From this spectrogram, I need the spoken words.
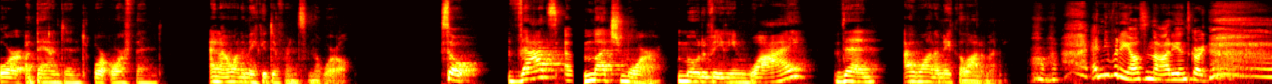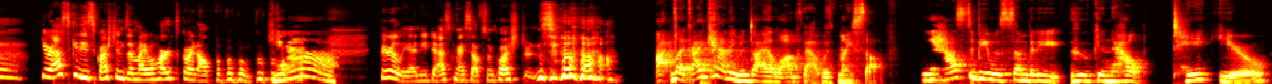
or abandoned or orphaned. And I want to make a difference in the world. So that's a much more motivating why than I want to make a lot of money. Anybody else in the audience going, you're asking these questions and my heart's going off. Yeah. Clearly, I need to ask myself some questions. I, like, I can't even dialogue that with myself. It has to be with somebody who can help take you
